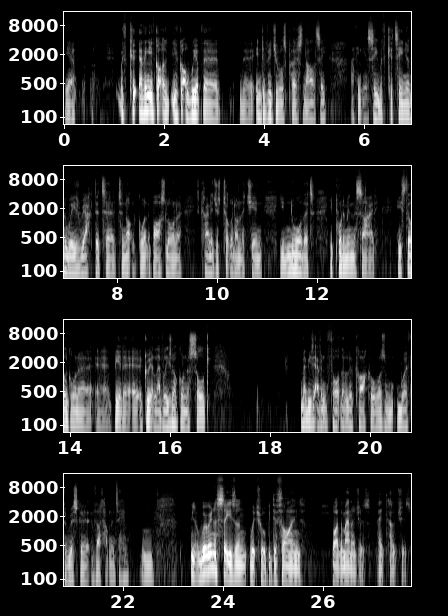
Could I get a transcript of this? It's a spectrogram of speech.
yeah, with I think you've got to, you've got to weigh up the the individual's personality. I think you can see with Coutinho the way he's reacted to, to not going to Barcelona. He's kind of just took it on the chin. You know that you put him in the side, he's still going to uh, be at a, a great level. He's not going to sulk. Maybe he's Everton thought that Lukaku wasn't worth the risk of that happening to him. you know, we're in a season which will be defined by the managers, head coaches.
